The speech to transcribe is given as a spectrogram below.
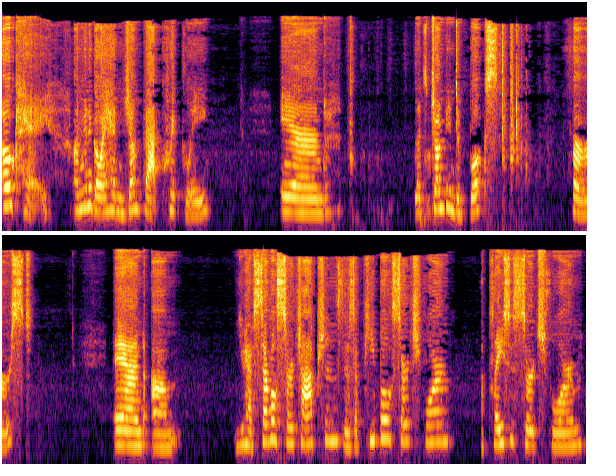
Okay, I'm going to go ahead and jump back quickly and let's jump into books first. And um, you have several search options. There's a people search form, a places search form.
